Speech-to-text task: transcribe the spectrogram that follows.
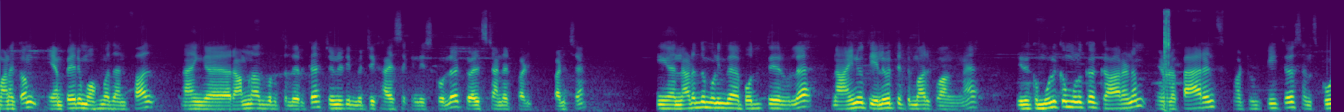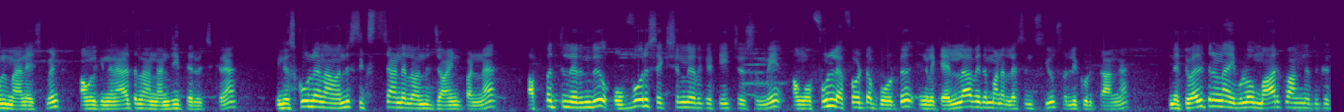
வணக்கம். என் பேர் முகமது அன்பால். நான் இங்கே ராமநாதபுரத்தில் இருக்க ட்ரினிட்டி மெட்ரிக் ஹையர் செகண்டரி ஸ்கூலில் டுவெல்த் ஸ்டாண்டர்ட் படி படித்தேன் இங்கே நடந்து முடிந்த பொதுத் தேர்வில் நான் ஐநூற்றி எழுபத்தெட்டு மார்க் வாங்கினேன். இதுக்கு முழுக்க முழுக்க காரணம் என்னோடய பேரண்ட்ஸ் மற்றும் டீச்சர்ஸ் அண்ட் ஸ்கூல் மேனேஜ்மெண்ட் அவங்களுக்கு இந்த நேரத்தில் நான் நன்றி தெரிவிச்சுக்கிறேன். இந்த ஸ்கூலில் நான் வந்து சிக்ஸ்த் ஸ்டாண்டர்டில் வந்து ஜாயின் பண்ணேன். அப்பத்துலேருந்து ஒவ்வொரு செக்ஷனில் இருக்க டீச்சர்ஸுமே அவங்க ஃபுல் எஃபர்ட்டை போட்டு எங்களுக்கு எல்லா விதமான லெசன்ஸையும் சொல்லி கொடுத்தாங்க. இந்த டுவெல்த்தில் நான் இவ்வளோ மார்க் வாங்கினதுக்கு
